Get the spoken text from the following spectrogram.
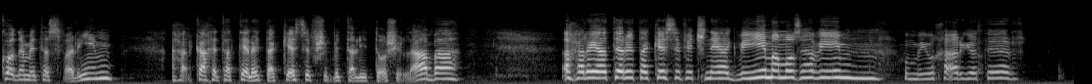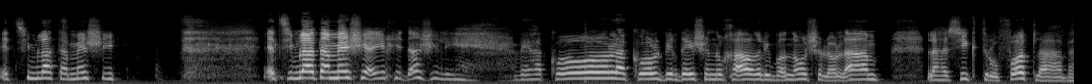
קודם את הספרים, אחר כך את עטרת הכסף שבטליתו של אבא, אחרי עטרת הכסף את שני הגביעים המוזהבים, ומאוחר יותר את שמלת המשי. את שמלת המשי היחידה שלי. והכל הכל בכדי שנוכל, ריבונו של עולם, להשיג תרופות לאבא.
